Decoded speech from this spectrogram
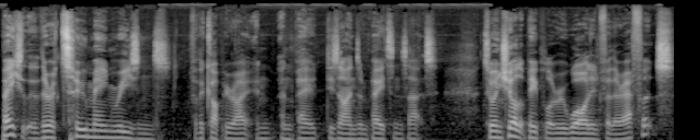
basically, there are two main reasons for the Copyright and, and Designs and Patents Acts to ensure that people are rewarded for their efforts,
